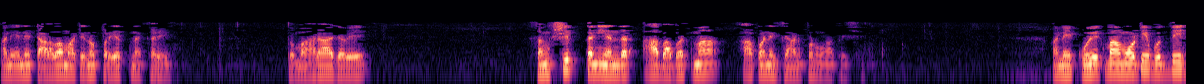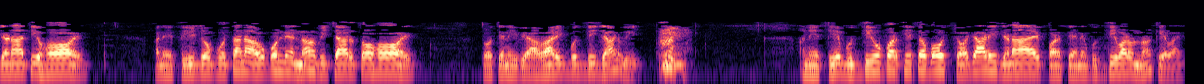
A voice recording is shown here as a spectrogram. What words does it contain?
અને એને ટાળવા માટેનો પ્રયત્ન કરે. તો મહારાજ હવે સંક્ષિપ્તની અંદર આ બાબતમાં આપણને જાણપણું આપે છે. અને કોઈકમાં મોટી બુદ્ધિ જણાતી હોય અને તે જો પોતાના અવગુણને ન વિચારતો હોય, તો તેની વ્યવહારિક બુદ્ધિ જાણવી. અને તે બુદ્ધિ ઉપરથી તો બહુ ચોજાડી જણાય, પણ તેને બુદ્ધિવાળો ન કહેવાય.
